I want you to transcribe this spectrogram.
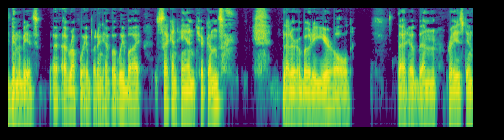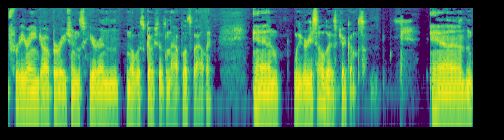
going to be a, a rough way of putting it, but we buy secondhand chickens that are about a year old that have been raised in free range operations here in Nova Scotia's Annapolis Valley. And we resell those chickens. And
